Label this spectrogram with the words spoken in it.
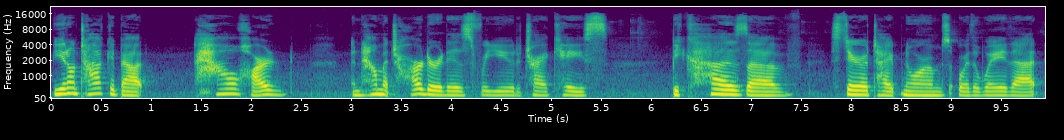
you don't talk about how hard and how much harder it is for you to try a case because of stereotype norms or the way that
